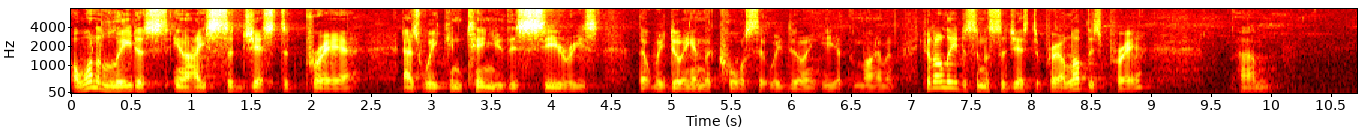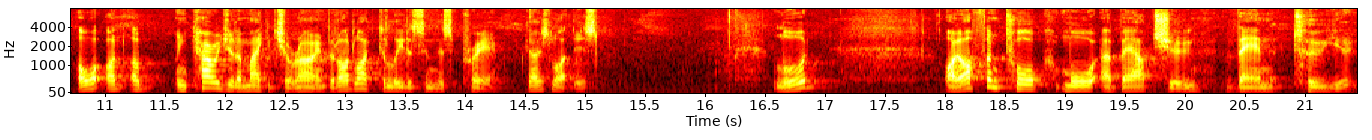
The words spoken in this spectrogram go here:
I want to lead us in a suggested prayer as we continue this series that we're doing and the course that we're doing here at the moment. Could I lead us in a suggested prayer? I love this prayer. Um, I, I, I encourage you to make it your own, but I'd like to lead us in this prayer. It goes like this Lord, I often talk more about you than to you,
